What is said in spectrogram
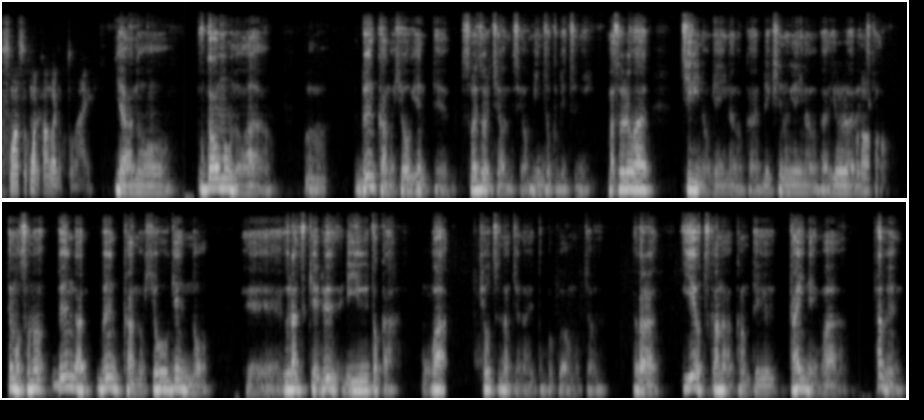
そまそこまで考えたことない？いや、あの、僕が思うのは、うん。文化の表現ってそれぞれ違うんですよ。民族別に。まあそれは地理の原因なのか、歴史の原因なのか、いろいろあるんですけど。でもその文化、文化の表現の、えー裏付ける理由とかは共通なんじゃないと僕は思っちゃう。だから、家を使わなあかんっていう概念は、多分、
